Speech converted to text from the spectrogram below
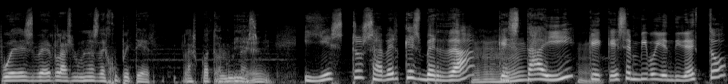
puedes ver las lunas de Júpiter, las cuatro lunas. Y esto, saber que es verdad, que está ahí, que, que es en vivo y en directo,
